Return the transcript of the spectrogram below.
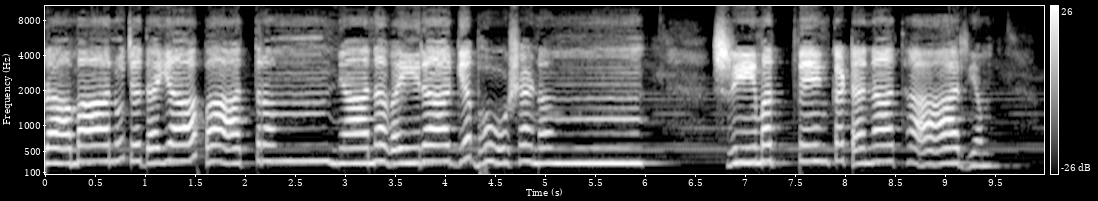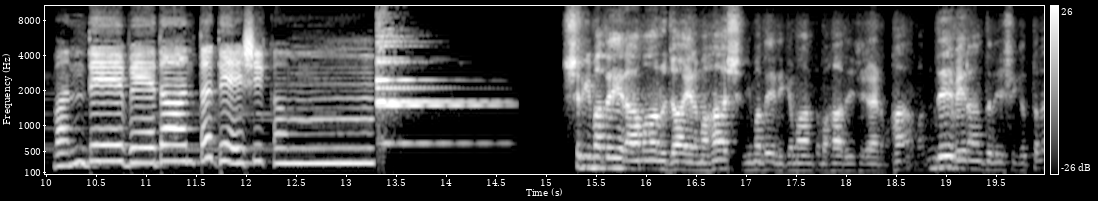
ராமானுஜதயாபாத்திரம் ஞான வைராகியபூஷணம் ஸ்ரீமத் வெங்கடநாதாரியம் வந்தே வேதாந்த தேசிகம் ஸ்ரீமதே ராமானுஜாய நமகா ஸ்ரீமதே நிகமாந்த மகாதேசிகாய நமகா வந்தே வேதாந்த தேசிகத்துல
